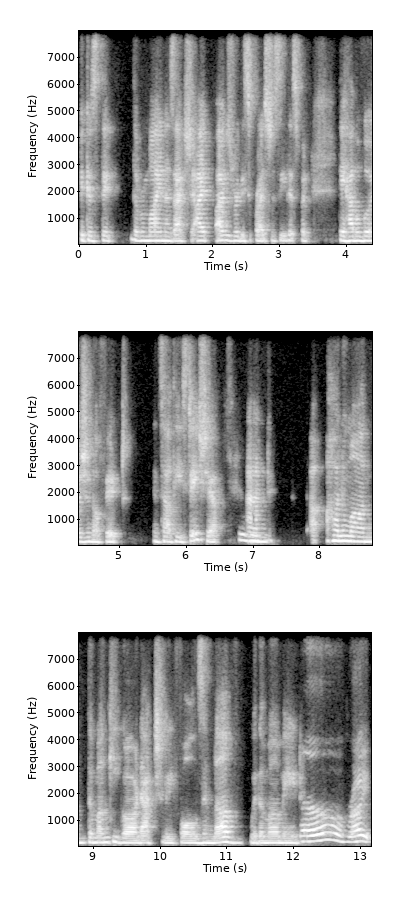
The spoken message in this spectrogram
because the, the Ramayan is actually, I, I was really surprised to see this, but they have a version of it in Southeast Asia. Mm -hmm. And uh, Hanuman, the monkey god, actually falls in love with a mermaid. Oh, right.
